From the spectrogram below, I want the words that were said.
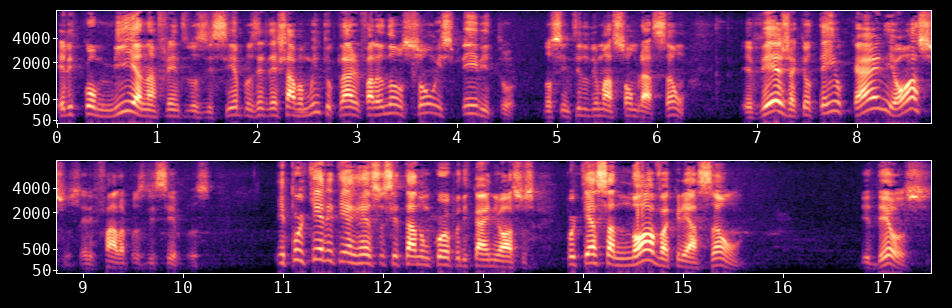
ele comia na frente dos discípulos, ele deixava muito claro, ele fala, eu não sou um espírito, no sentido de uma assombração. E veja que eu tenho carne e ossos, ele fala para os discípulos. E por que ele tinha que ressuscitar num corpo de carne e ossos? Porque essa nova criação de Deus,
